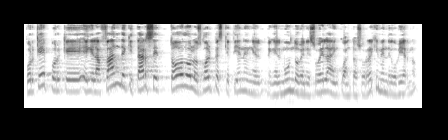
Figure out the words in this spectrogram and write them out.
¿Por qué? Porque en el afán de quitarse todos los golpes que tiene en el, en el mundo Venezuela en cuanto a su régimen de gobierno,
